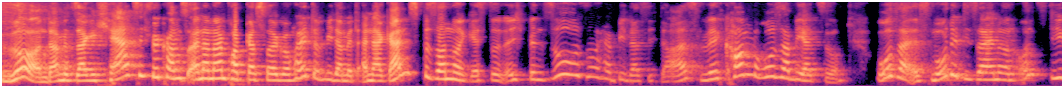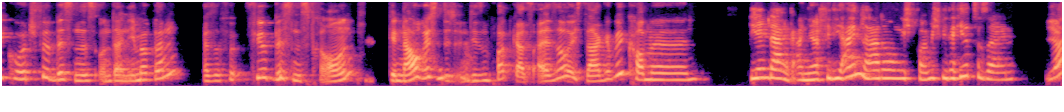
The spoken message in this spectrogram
So, und damit sage ich herzlich willkommen zu einer neuen Podcast-Folge. Heute wieder mit einer ganz besonderen Gästin. Ich bin so, so happy, dass sie da ist. Willkommen, Rosa Biazzo. Rosa ist Modedesignerin und Stilcoach für Business-Unternehmerinnen also für, für Businessfrauen. Genau richtig in diesem Podcast. Also ich sage willkommen. Vielen Dank, Anja, für die Einladung. Ich freue mich wieder hier zu sein. Ja,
